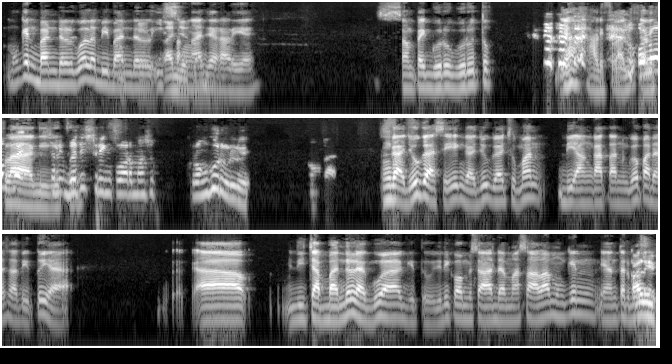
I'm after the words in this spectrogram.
mungkin bandel gue lebih bandel Oke, iseng lanjut, aja lanjut. kali ya. Sampai guru-guru tuh ya halif lagi, Oh, lu halif sampai lagi sering, gitu. berarti sering keluar masuk ruang guru lu ya? Oh, enggak. Enggak juga sih, enggak juga. Cuman di angkatan gue pada saat itu ya eh, dicap bandel ya gue gitu. Jadi kalau misalnya ada masalah mungkin yang terbesit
